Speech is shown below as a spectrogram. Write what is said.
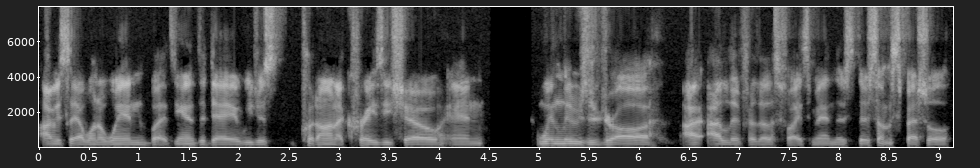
obviously I want to win, but at the end of the day, we just put on a crazy show and win, lose or draw. I, I live for those fights, man. There's there's something special.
